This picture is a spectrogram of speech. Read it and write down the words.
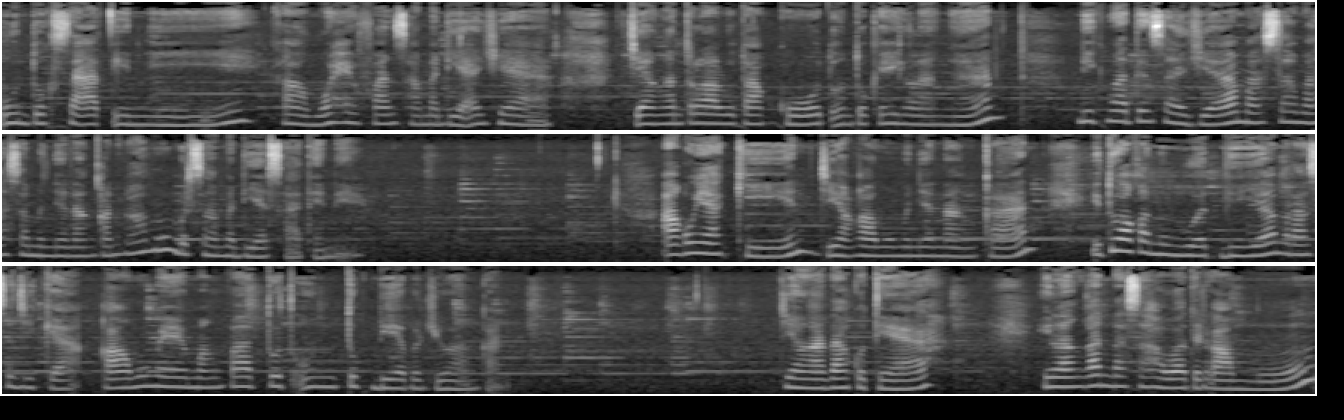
Untuk saat ini, kamu have fun sama dia aja. Jangan terlalu takut untuk kehilangan. Nikmatin saja masa-masa menyenangkan kamu bersama dia saat ini. Aku yakin jika kamu menyenangkan, itu akan membuat dia merasa jika kamu memang patut untuk dia perjuangkan. Jangan takut ya. Hilangkan rasa khawatir kamu.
